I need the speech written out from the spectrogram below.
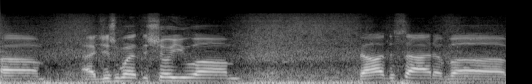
Um, I just wanted to show you um, the other side of uh,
